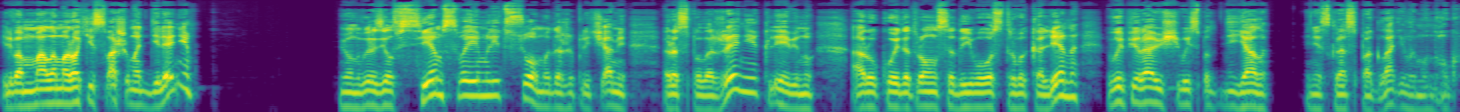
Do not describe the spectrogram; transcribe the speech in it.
Или вам мало мороки с вашим отделением? И он выразил всем своим лицом и даже плечами расположение к Левину, а рукой дотронулся до его острого колена, выпирающего из-под одеяла, и несколько раз погладил ему ногу.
